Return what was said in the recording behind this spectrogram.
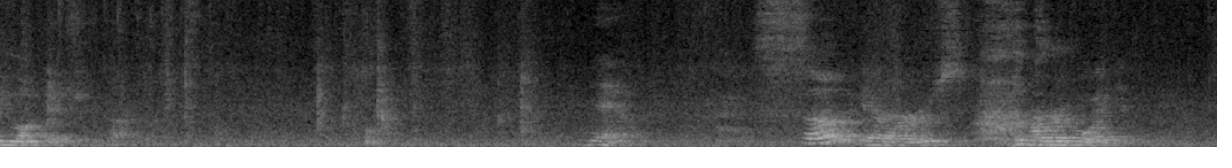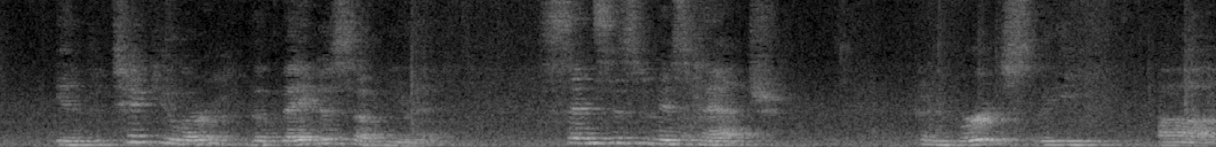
elongation complex. Now, some errors are avoided. In particular, the beta subunit senses a mismatch, converts the, uh,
